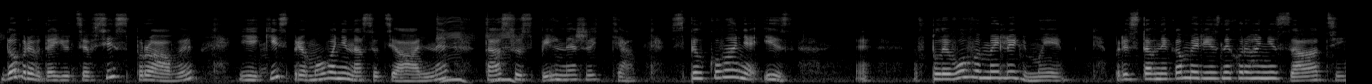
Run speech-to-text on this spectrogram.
Добре вдаються всі справи, які спрямовані на соціальне та суспільне життя. Спілкування із е, впливовими людьми, представниками різних організацій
